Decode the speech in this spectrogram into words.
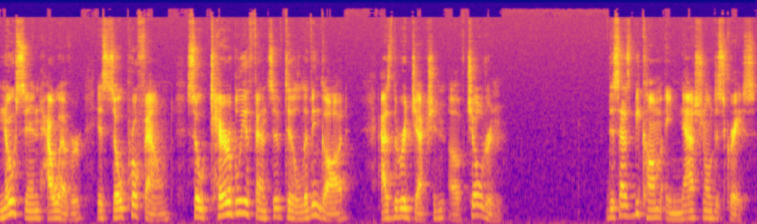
No sin, however, is so profound, so terribly offensive to the living God as the rejection of children. This has become a national disgrace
